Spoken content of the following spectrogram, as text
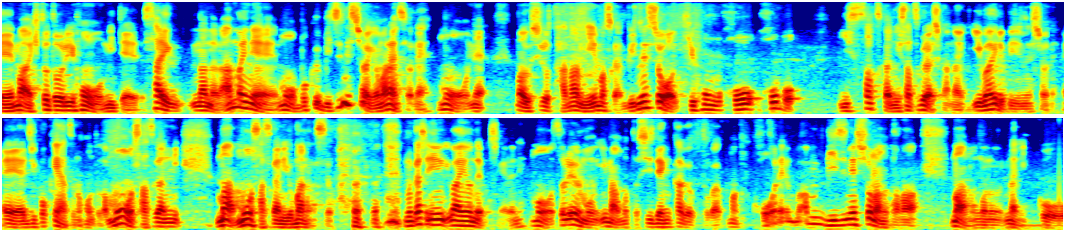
えーまあ、一通り本を見て、最後、なんだろう、あんまりね、もう僕、ビジネス書は読まないんですよね。もうね、まあ、後ろ棚見えますから、ビジネス書は基本、ほ、ほぼ、1冊か2冊ぐらいしかない。いわゆるビジネス書ね。えー自己啓発の本とか、もうさすがに、まあもうさすがに読まないですよ。昔は読んでましたけどね。もうそれよりも今もっと自然科学とか、まあこれはビジネス書なのかな。まああの、この何、こう、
